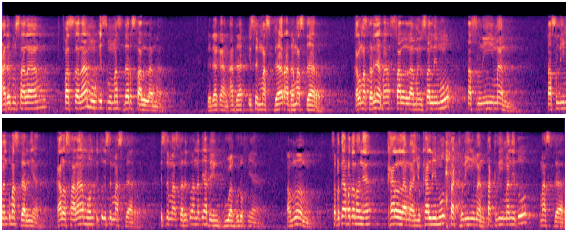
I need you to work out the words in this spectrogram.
Adapun salam Fasalamu ismu masdar sallama. Bedakan, ada isim masdar, ada masdar. Kalau masdarnya apa? Sallama yusallimu tasliman. Tasliman itu masdarnya. Kalau salamun itu isim masdar. Isim masdar itu nanti ada yang buang hurufnya. Paham belum? Seperti apa contohnya? Kallama yukallimu takliman. Takliman itu masdar.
